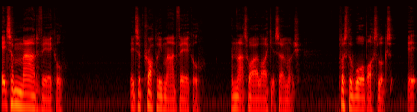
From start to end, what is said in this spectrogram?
it's a mad vehicle. It's a properly mad vehicle, and that's why I like it so much. Plus, the war boss looks it,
